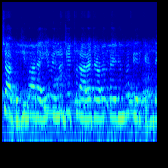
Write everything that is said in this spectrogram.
ਝੱਗ ਜੀ ਬਾਹਰ ਆਈ ਹੈ ਵੇਲੋ ਜੇ ਖਲਾਰਾ ਜ਼ਿਆਦਾ ਪੈ ਜਾਂਦਾ, ਫਿਰ ਕਹਿੰਦੇ।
